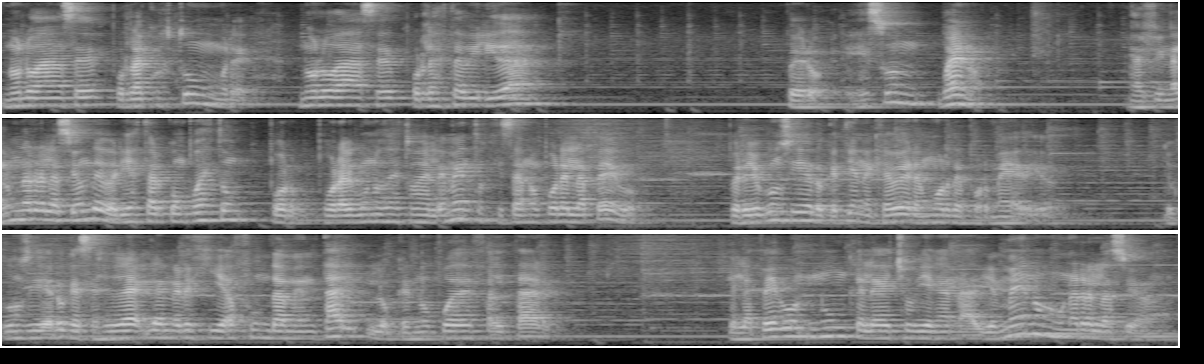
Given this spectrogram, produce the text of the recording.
no lo hace por la costumbre, no lo hace por la estabilidad. Pero eso, bueno, al final una relación debería estar compuesta por, por algunos de estos elementos, quizá no por el apego. Pero yo considero que tiene que haber amor de por medio. Yo considero que esa es la, energía fundamental, lo que no puede faltar. El apego nunca le ha hecho bien a nadie, menos a una relación.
